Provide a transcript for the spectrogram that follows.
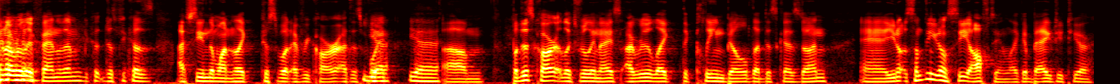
I'm not really a fan of them because just because I've seen them on like just about every car at this point. Yeah, yeah. Um, but this car it looks really nice. I really like the clean build that this guy's done, and you know something you don't see often, like a bag GTR.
